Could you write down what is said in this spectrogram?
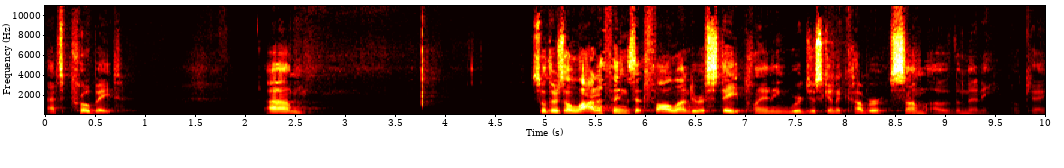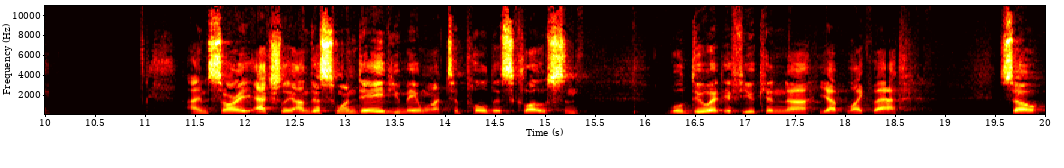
That's probate. Um, so there's a lot of things that fall under estate planning. We're just going to cover some of the many, okay? I'm sorry. Actually, on this one, Dave, you may want to pull this close and We'll do it if you can, uh, yep, like that. So,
